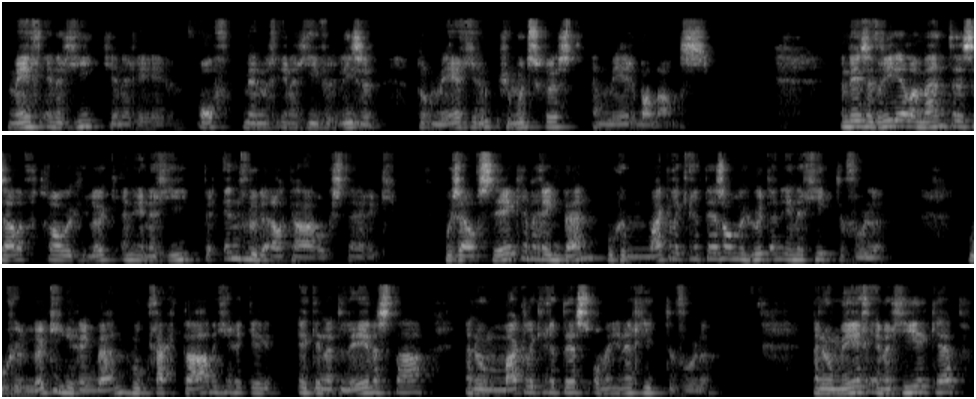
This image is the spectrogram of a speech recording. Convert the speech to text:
meer energie genereren of minder energie verliezen door meer gemoedsrust en meer balans. En deze drie elementen, zelfvertrouwen, geluk en energie, beïnvloeden elkaar ook sterk. Hoe zelfzekerder ik ben, hoe gemakkelijker het is om me goed en energiek te voelen. Hoe gelukkiger ik ben, hoe krachtdadiger ik in het leven sta en hoe makkelijker het is om me energiek te voelen. En hoe meer energie ik heb,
